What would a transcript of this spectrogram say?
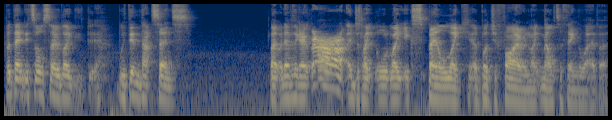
but then it's also like within that sense, like whenever they go "Argh!" and just like or like expel like a bunch of fire and like melt a thing or whatever,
